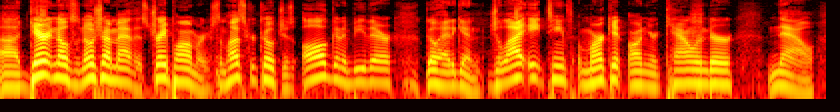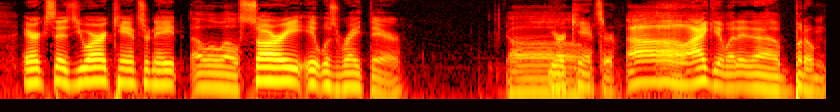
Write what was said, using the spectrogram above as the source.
Uh, Garrett Nelson, Ochaun Mathis, Trey Palmer, some Husker coaches, all going to be there. Go ahead again, July eighteenth. Mark it on your calendar now. Eric says you are a cancer, Nate. LOL. Sorry, it was right there. You're a Cancer. Oh, I get what it. Uh, but um,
